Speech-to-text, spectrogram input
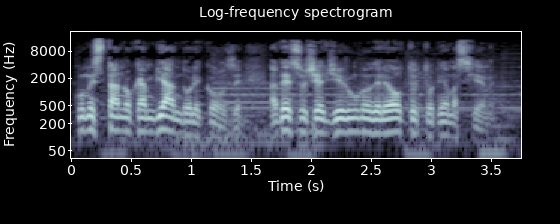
come stanno cambiando le cose. Adesso c'è il giro 1 delle 8 e torniamo assieme.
